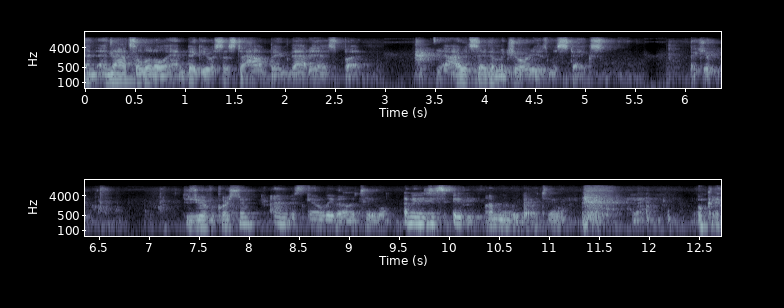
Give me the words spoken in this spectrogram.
and, and that's a little ambiguous as to how big that is, but yeah, I would say the majority is mistakes. Thank you. Did you have a question? I'm just gonna leave it on the table. I mean, it just, it, I'm gonna leave it on the table. Okay.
